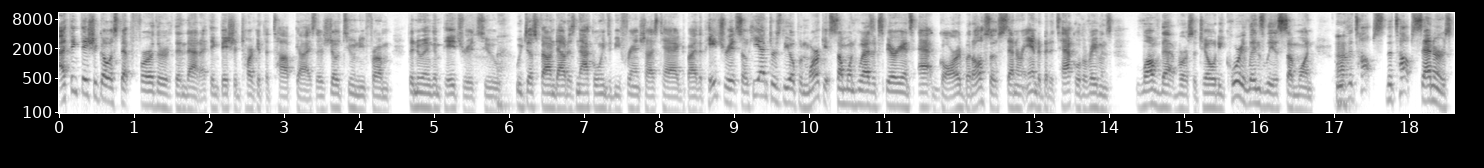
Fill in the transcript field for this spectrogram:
I think they should go a step further than that. I think they should target the top guys. There's Joe Thuney from the New England Patriots, who we just found out is not going to be franchise tagged by the Patriots. So he enters the open market, someone who has experience at guard, but also center and a bit of tackle. The Ravens love that versatility. Corey Linsley is someone who uh. the top the top centers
